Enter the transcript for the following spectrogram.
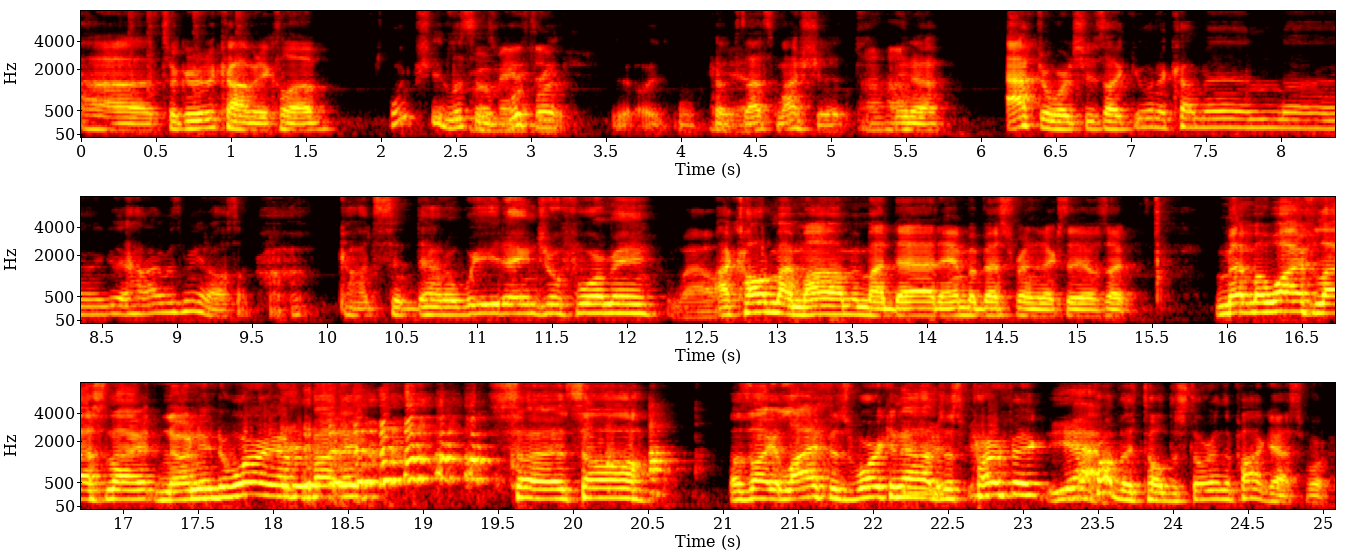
Uh, took her to the comedy club. What if she listens? We're Romantic. because Yeah. that's my shit. Uh-huh. You know. Afterwards, she's like, "You want to come in, uh, get high with me?" And I was like, "God sent down a weed angel for me." wow. I called my mom and my dad and my best friend the next day. I was like, "Met my wife last night. No need to worry, everybody." so it's all. I was like, life is working out just perfect. Yeah. I probably told the story in the podcast before,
